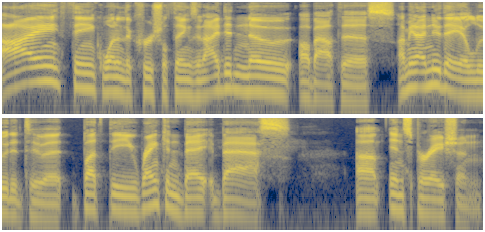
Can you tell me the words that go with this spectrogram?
I think one of the crucial things, and I didn't know about this. I mean, I knew they alluded to it, but the Rankin ba- Bass um, inspiration.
